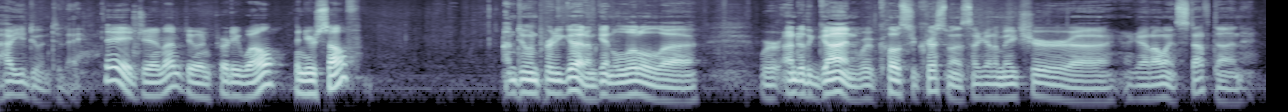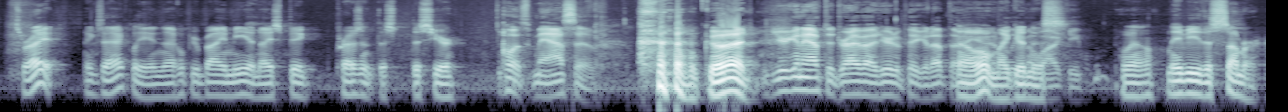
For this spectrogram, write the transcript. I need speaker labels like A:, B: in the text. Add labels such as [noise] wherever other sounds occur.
A: Rob, how you doing today?
B: Hey, Jim, I'm doing pretty well. And yourself?
A: I'm doing pretty good. I'm getting a little. Uh, we're under the gun. We're close to Christmas. I got to make sure uh, I got all my stuff done.
B: That's right. Exactly. And I hope you're buying me a nice big present this this year.
A: Oh, it's massive. [laughs]
B: Good.
A: You're gonna have to drive out here to pick it up, though.
B: Oh, my goodness.
A: Milwaukee.
B: Well, maybe this summer.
